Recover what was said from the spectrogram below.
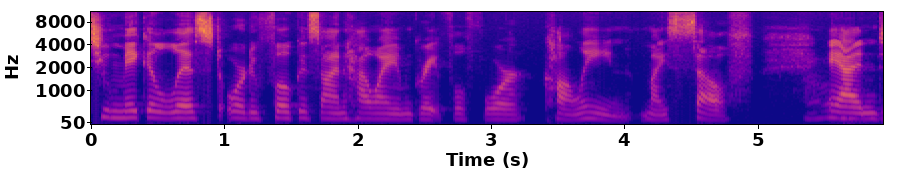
to make a list or to focus on how I am grateful for Colleen, myself. Oh. And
